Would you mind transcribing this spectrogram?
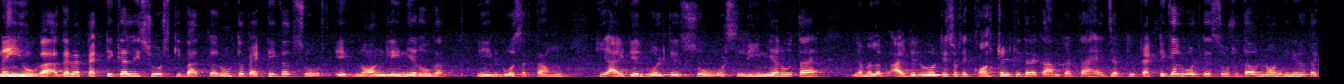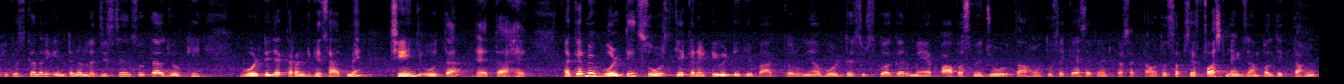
नहीं होगा। अगर मैं प्रैक्टिकली सोर्स की बात करूँ तो प्रैक्टिकल सोर्स एक नॉन लीनियर होगा ये भी बोल सकता हूँ कि आइडियल वोल्टेज सोर्स लीनियर होता है, या मतलब आइडियल वोल्टेज सोर्स एक कांस्टेंट की तरह काम करता है, जबकि प्रैक्टिकल वोल्टेज सोर्स होता है वो नॉन लीनियर होता है, क्योंकि उसके अंदर एक इंटरनल रेजिस्टेंस होता है, जो कि वोल्टेज या करंट के साथ में चेंज होता रहता है। अगर मैं वोल्टेज सोर्स के कनेक्टिविटी की बात करूँ या वोल्टेज सोर्स को अगर मैं आपस में जोड़ता हूँ तो उसे कैसे कनेक्ट कर सकता हूँ? तो सबसे फ़र्स्ट मैं एग्ज़ाम्पल देखता हूँ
